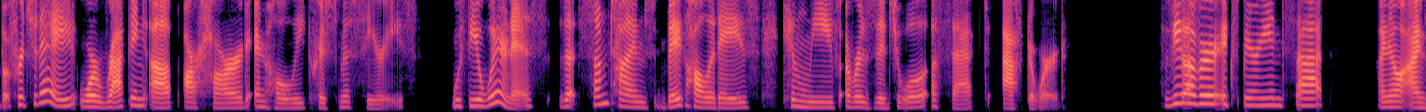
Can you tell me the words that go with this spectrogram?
But for today, we're wrapping up our Hard and Holy Christmas series with the awareness that sometimes big holidays can leave a residual effect afterward. Have you ever experienced that? I know I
